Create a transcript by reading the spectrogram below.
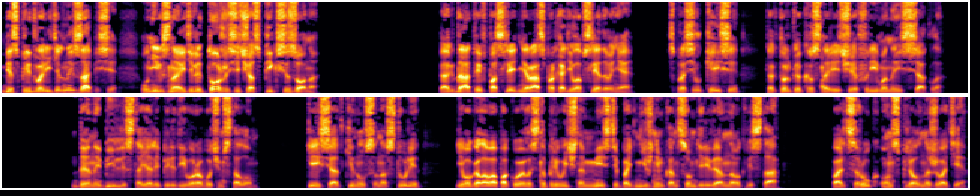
без предварительной записи. У них, знаете ли, тоже сейчас пик сезона. «Когда ты в последний раз проходил обследование?» — спросил Кейси, как только красноречие Фримана иссякло. Дэн и Билли стояли перед его рабочим столом. Кейси откинулся на стуле, его голова покоилась на привычном месте под нижним концом деревянного креста. Пальцы рук он сплел на животе.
